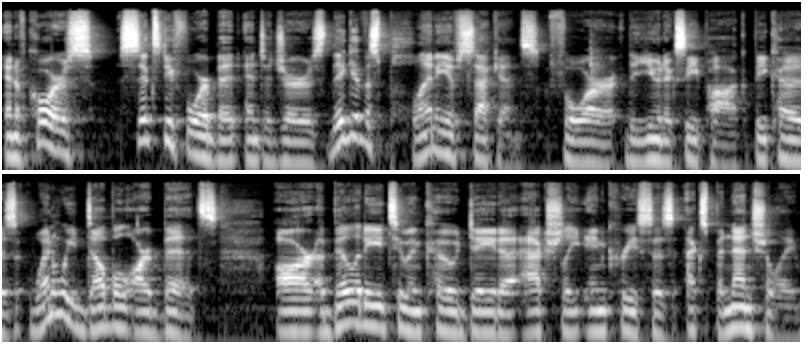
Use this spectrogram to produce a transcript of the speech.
And of course, 64-bit integers, they give us plenty of seconds for the Unix epoch because when we double our bits, our ability to encode data actually increases exponentially.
